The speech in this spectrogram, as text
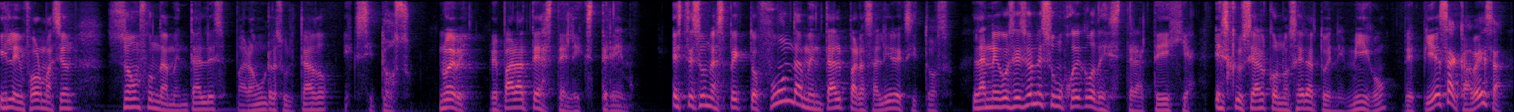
y la información son fundamentales para un resultado exitoso. 9. Prepárate hasta el extremo. Este es un aspecto fundamental para salir exitoso. La negociación es un juego de estrategia. Es crucial conocer a tu enemigo de pies a cabeza.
